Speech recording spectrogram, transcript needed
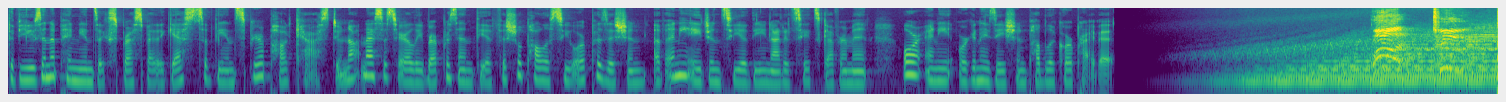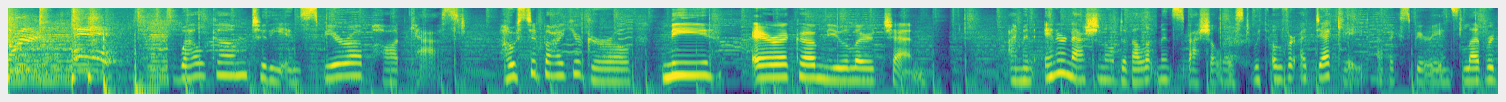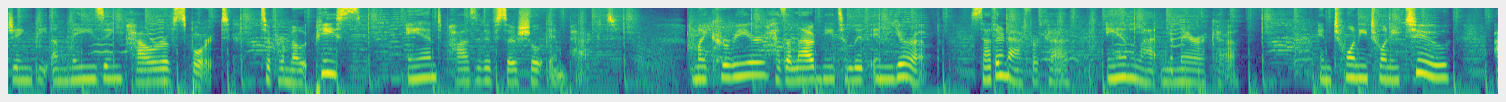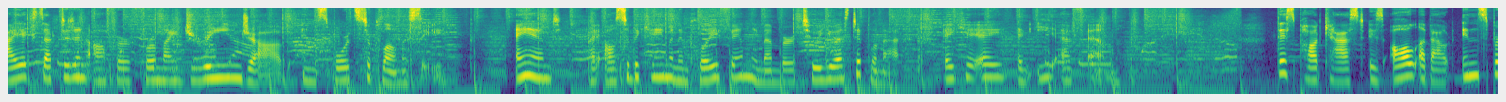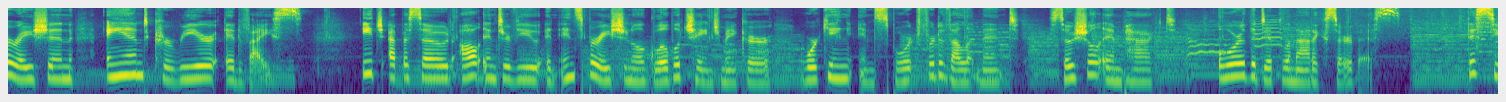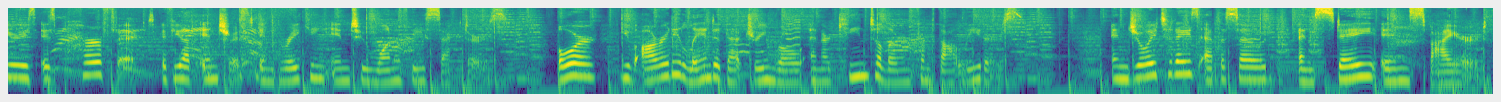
The views and opinions expressed by the guests of the Inspira podcast do not necessarily represent the official policy or position of any agency of the United States government or any organization, public or private. One, two, three, four. Welcome to the Inspira podcast, hosted by your girl, me, Erika Mueller Chen. I'm an international development specialist with over a decade of experience leveraging the amazing power of sport to promote peace and positive social impact. My career has allowed me to live in Europe, Southern Africa, and Latin America. In 2022, I accepted an offer for my dream job in sports diplomacy. And I also became an employee family member to a U.S. diplomat aka an EFM. This podcast is all about inspiration and career advice. Each episode, I'll interview an inspirational global changemaker working in sport for development, social impact, or the diplomatic service. This series is perfect if you have interest in breaking into one of these sectors. Or you've already landed that dream role and are keen to learn from thought leaders. Enjoy today's episode and stay inspired.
